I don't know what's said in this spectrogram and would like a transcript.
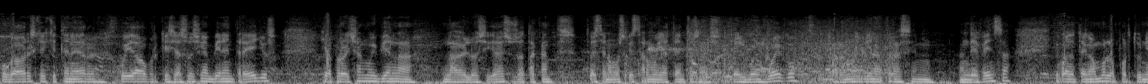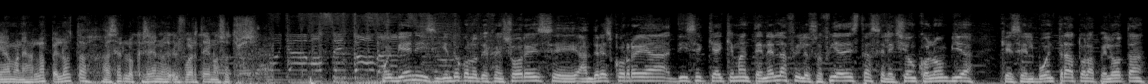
Jugadores que hay que tener cuidado porque se asocian bien entre ellos y aprovechan muy bien la, la velocidad de sus atacantes. Entonces tenemos que estar muy atentos a eso. El buen juego, pararnos bien atrás en, en defensa y cuando tengamos la oportunidad de manejar la pelota, hacer lo que sea el fuerte de nosotros. Muy bien, y siguiendo con los defensores, eh, Andrés Correa dice que hay que mantener la filosofía de esta selección Colombia, que es el buen trato a la pelota,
